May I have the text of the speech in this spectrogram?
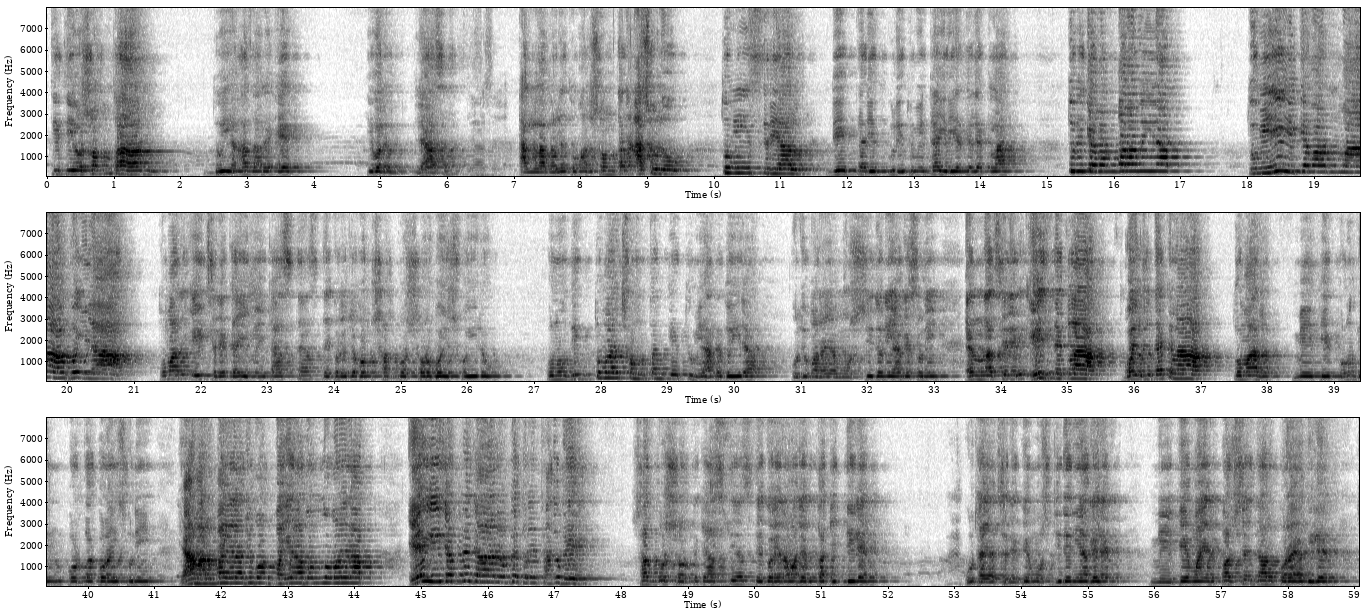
তৃতীয় সন্তান দুই হাজার এক। কি বলেন? লেখা আছে না? আল্লাহ বলে তোমার সন্তান আসলো। তুমি সিরিয়াল ডেট তারিখ গুলি তুমি ডায়রিয়াতে লেখলা। তুমি কেমন বলা হইলা? তুমি কেমন মা হইলা? তোমার এই ছেলেটা এই মেয়েটা আস্তে আস্তে করে যখন সাত বছর বয়স হইল কোনদিন তোমার সন্তানকে তুমি হাতে দইরা উজু বানাইয়া মসজিদ নিয়ে এন্না ছেলের এই দেখলা, বয়স দেখলা, তোমার মেয়েকে কোনদিন পর্দা করাই শুনি। আমার মায়েরা যুবক, ভাইয়েরা বন্ধু মনেরা এই জন্মে যার ভেতরে থাকবে সাত বছর থেকে আস্তে আস্তে করে নামাজের তাকিদ দিলেন। উঠাইয়া ছেলেকে মসজিদে নিয়ে গেলেন। মেয়েকে মায়ের পাশে দাঁড় করাইয়া দিলেন।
